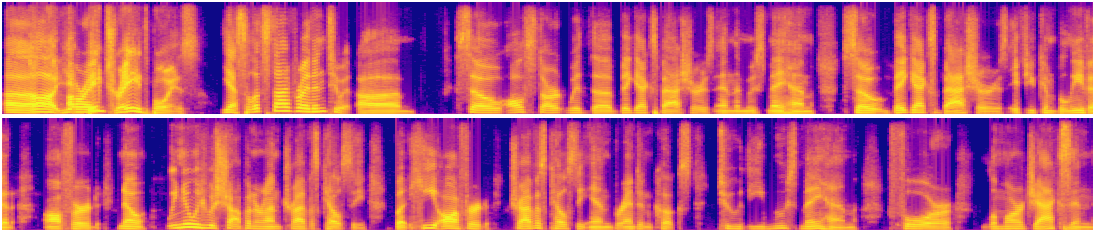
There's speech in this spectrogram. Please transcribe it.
Uh, uh yeah, right. big trades, boys. Yeah, so let's dive right into it. Um, So I'll start with the Big X Bashers and the Moose Mayhem. So Big X Bashers, if you can believe it, offered no, we knew he was shopping around Travis Kelce, but he offered Travis Kelce and Brandin Cooks to the Moose Mayhem for Lamar Jackson,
